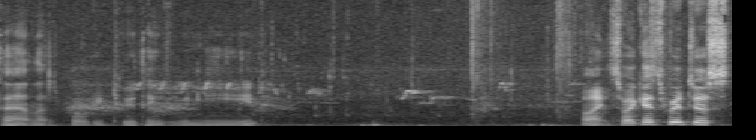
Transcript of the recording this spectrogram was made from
That, that's probably two things we need. Alright, so I guess we'll just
